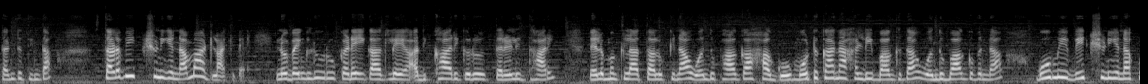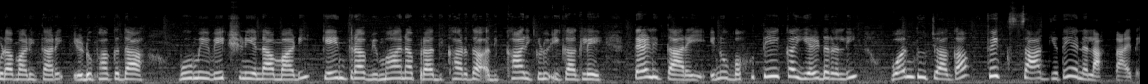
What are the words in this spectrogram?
ತಂಡದಿಂದ ಸ್ಥಳ ವೀಕ್ಷಣೆಯನ್ನ ಮಾಡಲಾಗಿದೆ. ಇನ್ನು ಬೆಂಗಳೂರು ಕಡೆ ಈಗಾಗಲೇ ಅಧಿಕಾರಿಗಳು ತೆರಳಿದ್ದಾರೆ. ನೆಲಮಂಗಲ ತಾಲೂಕಿನ ಒಂದು ಭಾಗ ಹಾಗೂ ಮೋಟಕಾನಹಳ್ಳಿ ಭಾಗದ ಒಂದು ಭಾಗವನ್ನ ಭೂಮಿ ವೀಕ್ಷಣೆಯನ್ನ ಕೂಡ ಮಾಡಿದ್ದಾರೆ. ಎರಡು ಭಾಗದ ಭೂಮಿ ವೀಕ್ಷಣೆಯನ್ನ ಮಾಡಿ ಕೇಂದ್ರ ವಿಮಾನ ಪ್ರಾಧಿಕಾರದ ಅಧಿಕಾರಿಗಳು ಈಗಾಗಲೇ ತೆರಳಿದ್ದಾರೆ. ಇನ್ನು ಬಹುತೇಕ ಎರಡರಲ್ಲಿ ಒಂದು ಜಾಗ ಫಿಕ್ಸ್ ಸಾಧ್ಯತೆ ಎನ್ನಲಾಗ್ತಾ ಇದೆ.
